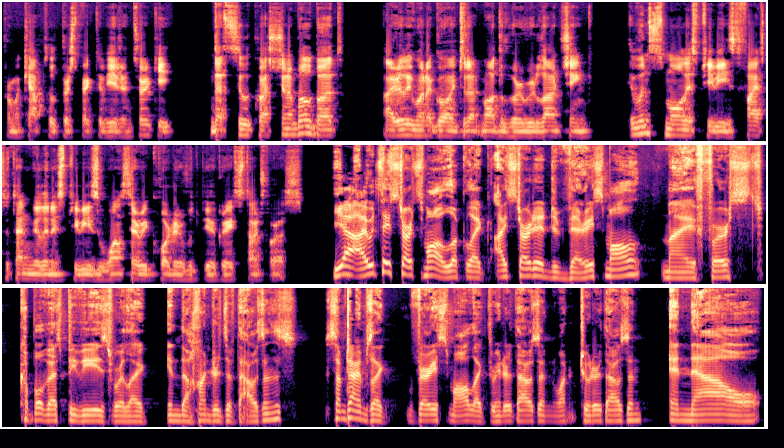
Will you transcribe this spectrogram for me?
from a capital perspective here in Turkey. That's still questionable, but I really want to go into that model where we're launching even small SPVs, five to 10 million SPVs once every quarter would be a great start for us. Yeah, I would say start small. Look, like I started very small. My first couple of SPVs were like in the hundreds of thousands, sometimes like very small, like 300,000, 200,000. And now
